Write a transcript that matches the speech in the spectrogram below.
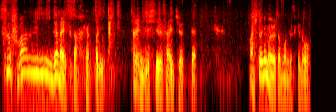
すごい不安じゃないですか、やっぱり。チャレンジしてる最中って。まあ人にもよると思うんですけど、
